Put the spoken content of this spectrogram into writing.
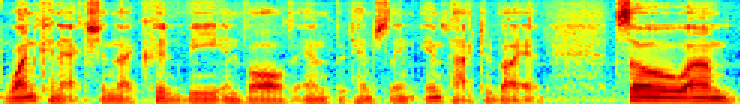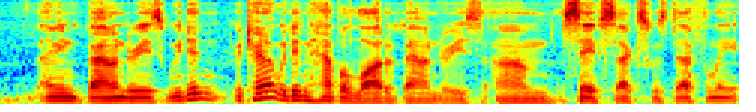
one connection that could be involved and potentially impacted by it. So um, I mean boundaries. We didn't. It turned out we didn't have a lot of boundaries. Um, safe sex was definitely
